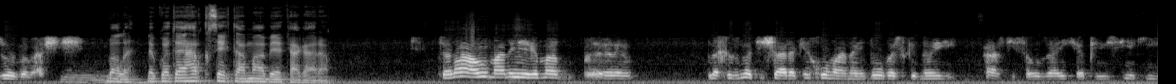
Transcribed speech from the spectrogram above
زۆر بە باشیش. بەڵێ لە کۆتای هەر قسەیەکتان مابێ کاک ئارام. تەنها ئەوەمانەیە ئێمە لە خزمەتی شارەکەی خۆمانین بۆ بەرزکردنەوەی ئاستی سەوزایی کە پێویستییەکی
